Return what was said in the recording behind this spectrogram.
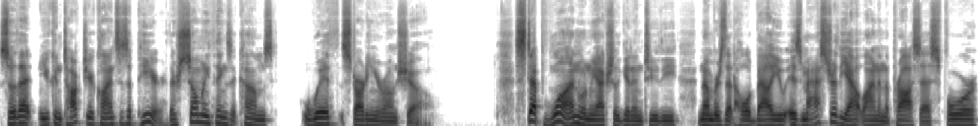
so that you can talk to your clients as a peer. There's so many things that comes with starting your own show. Step one, when we actually get into the numbers that hold value, is master the outline and the process for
